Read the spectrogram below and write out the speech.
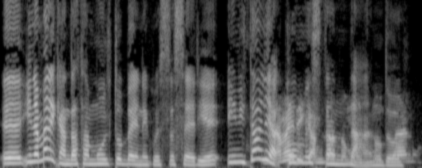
Eh, in America è andata molto bene questa serie, in Italia In come sta andando?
